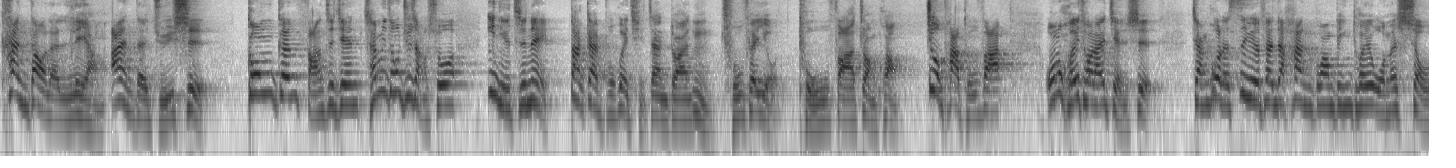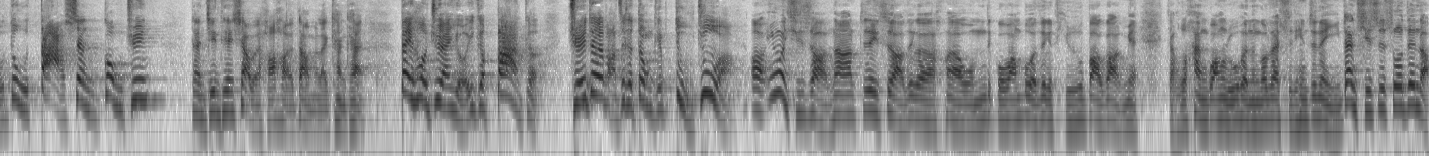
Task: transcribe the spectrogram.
看到了两岸的局势，攻跟防之间，陈明通局长说，一年之内大概不会起战端，嗯，除非有突发状况，就怕突发。我们回头来检视，讲过了四月份的汉光兵推，我们首度大胜共军。但今天夏伟好好的带我们来看看，背后居然有一个 bug，绝对要把这个洞给堵住啊！哦，因为其实啊，那这一次啊，这个呃，我们的国防部的这个提出报告里面讲说汉光如何能够在十天之内赢，但其实说真的，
